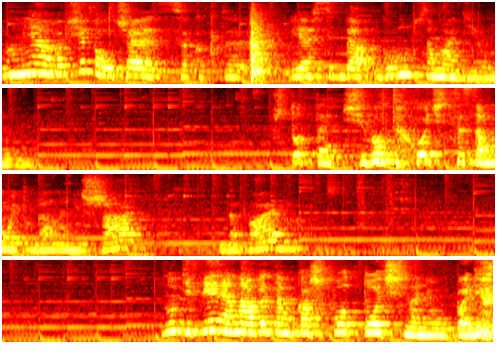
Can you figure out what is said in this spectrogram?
У меня вообще получается как-то, я всегда грунт сама делаю. Что-то, чего-то хочется самой туда намешать, добавить. Ну, теперь она в этом кашпо точно не упадет.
